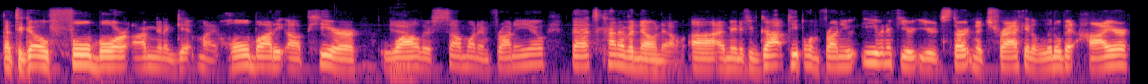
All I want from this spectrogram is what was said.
but to go full bore, I'm going to get my whole body up here while there's someone in front of you, that's kind of a no-no. Uh, I mean, if you've got people in front of you, even if you're you're starting to track it a little bit higher,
